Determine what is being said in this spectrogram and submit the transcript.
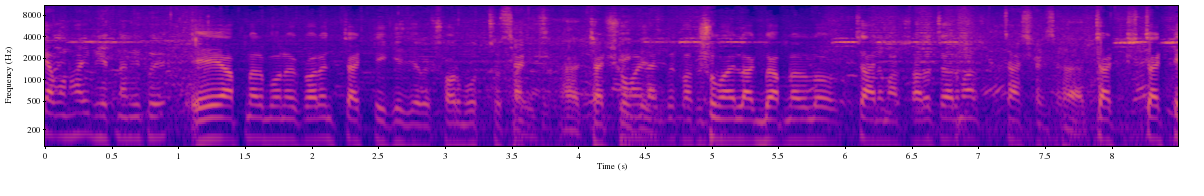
কেমন হয় ভিয়েতনামি কইয়ের এ আপনার মনে করেন চারটে কেজি হবে সর্বোচ্চ সাইজ হ্যাঁ চারটে সময় কেজি। লাগবে কত? সময় লাগবে আপনার হলো চার মাস সাড়ে চার মাস। চার সাড়ে হ্যাঁ চার চারটে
